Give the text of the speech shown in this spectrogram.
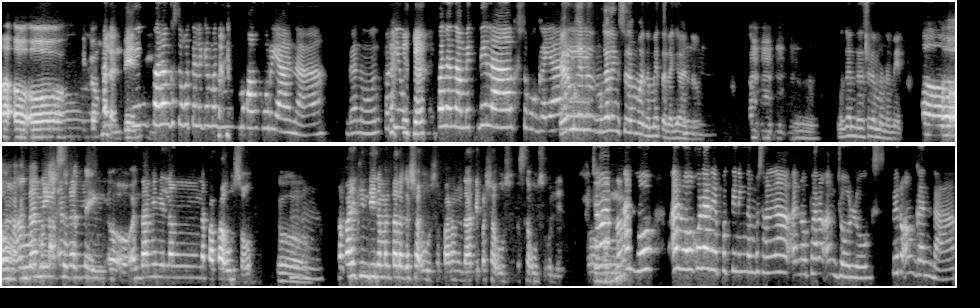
Ah, Oo, oo. Oh. Ikaw nga lang, Ben. Eh, parang gusto ko talaga maging mukhang Koreana. Ganon. Pati yung pananamit nila, gusto ko gayahin. Pero magaling, magaling sila manamit talaga, no? Mm. Mm, mm, mm, mm. Mm. Maganda sila manamit. Oo, Oo, nga, ang dami, ang dami, oo, ang dami nilang napapauso. Oo. Mm. Na kahit hindi naman talaga siya uso, parang dati pa siya uso, tapos nauso ulit. Tsaka, na? ano, ano, kunwari, pag tinignan mo sa kanila, ano, parang ang jologs, pero ang ganda.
